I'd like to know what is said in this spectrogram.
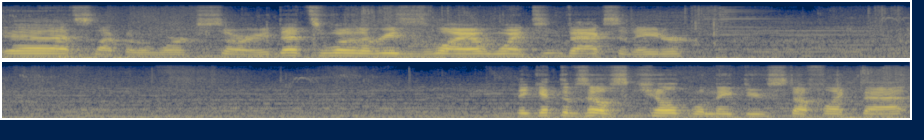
Yeah, that's not gonna work, sorry. That's one of the reasons why I went Vaccinator. They get themselves killed when they do stuff like that.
